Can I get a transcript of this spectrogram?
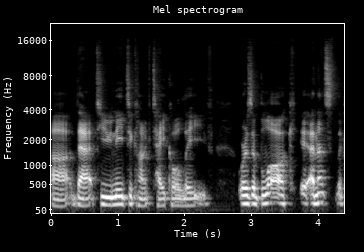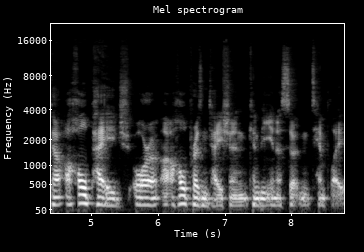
uh, that you need to kind of take or leave. Whereas a block, and that's like a, a whole page or a, a, whole presentation can be in a certain template.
